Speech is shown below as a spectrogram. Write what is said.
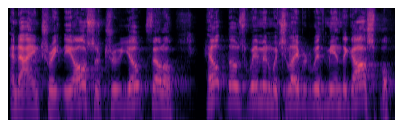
And I entreat thee also, true yoke fellow, help those women which labored with me in the gospel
